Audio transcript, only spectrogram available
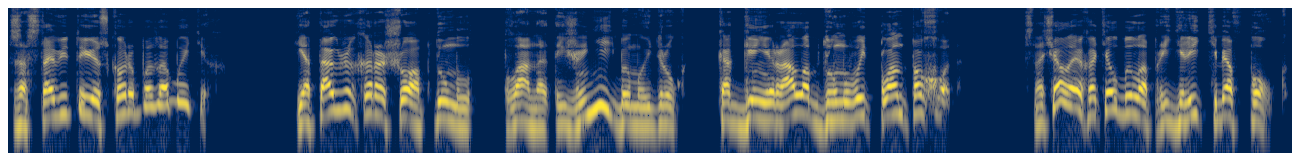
заставит ее скоро позабыть их. Я также хорошо обдумал план этой женитьбы, мой друг, как генерал обдумывает план похода. Сначала я хотел было определить тебя в полк,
